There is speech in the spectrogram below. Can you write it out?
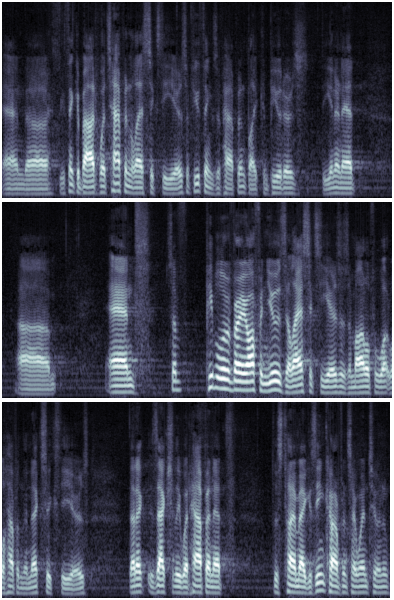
And uh, if you think about what's happened in the last 60 years, a few things have happened, like computers, the internet. Um, and so people will very often use the last 60 years as a model for what will happen in the next 60 years. That is actually what happened at this Time Magazine conference I went to in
